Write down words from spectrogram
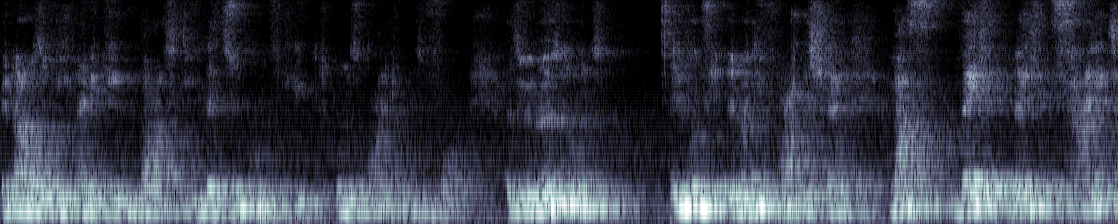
genauso wie eine Gegenwart, die in der Zukunft liegt und so weiter und so fort. Also wir müssen uns im Prinzip immer die Frage stellen, was, welche, welche Zeit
